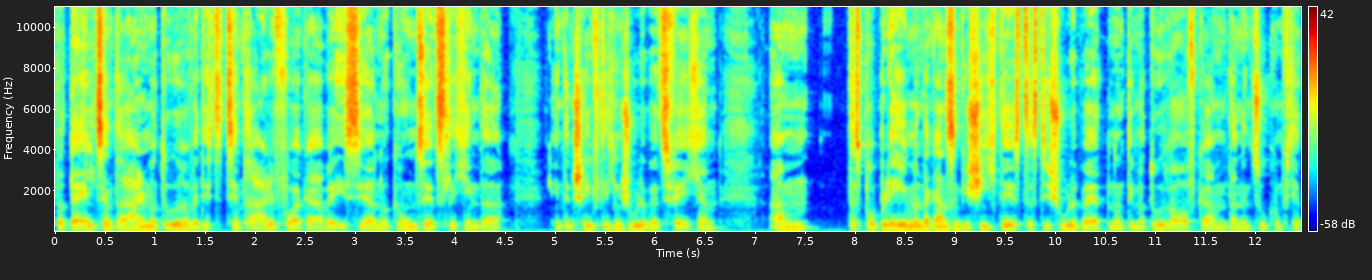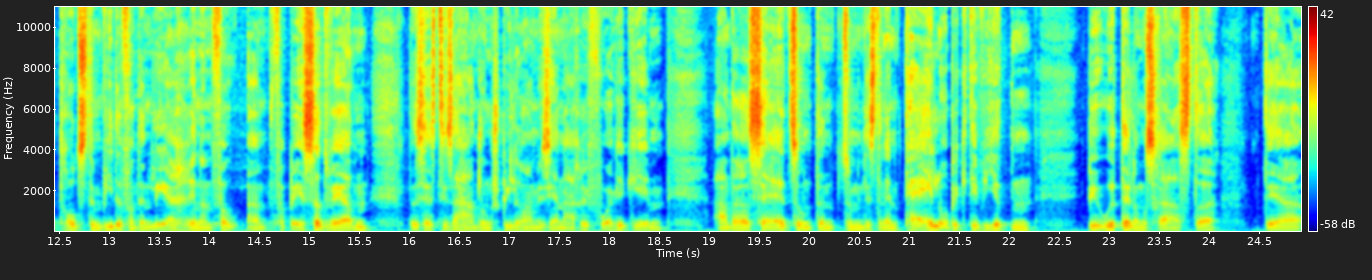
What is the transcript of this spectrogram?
der teilzentralen Matura, weil die zentrale Vorgabe ist ja nur grundsätzlich in, der, in den schriftlichen Schularbeitsfächern. Ähm, das Problem an der ganzen Geschichte ist, dass die Schularbeiten und die Maturaaufgaben dann in Zukunft ja trotzdem wieder von den Lehrerinnen ver äh, verbessert werden. Das heißt, dieser Handlungsspielraum ist ja nach wie vor gegeben. Andererseits und dann zumindest einem teilobjektivierten Beurteilungsraster, der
